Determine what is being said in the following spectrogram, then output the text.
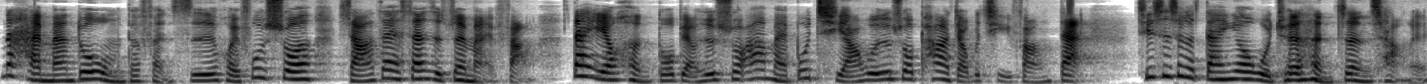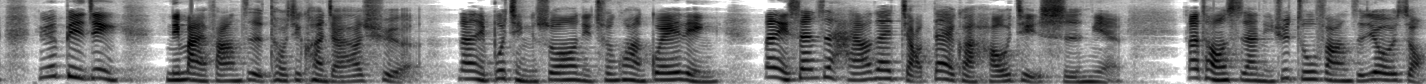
那还蛮多我们的粉丝回复说，想要在三十岁买房，但也有很多表示说啊，买不起啊，或者是说怕缴不起房贷。其实这个担忧我觉得很正常诶，因为毕竟你买房子头期款缴下去了，那你不仅说你存款归零。那你甚至还要再缴贷款好几十年，那同时啊，你去租房子又有一种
